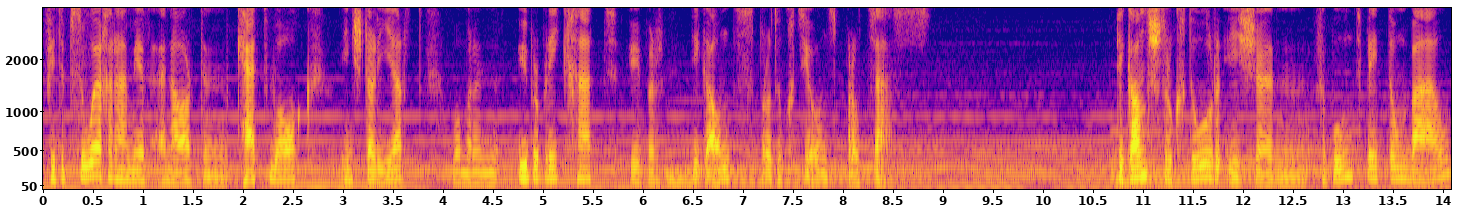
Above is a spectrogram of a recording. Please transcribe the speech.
Für den Besucher haben wir eine Art Catwalk installiert, wo man einen Überblick hat über den ganzen Produktionsprozess. Die ganze Struktur ist ein Verbundbetonbau.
